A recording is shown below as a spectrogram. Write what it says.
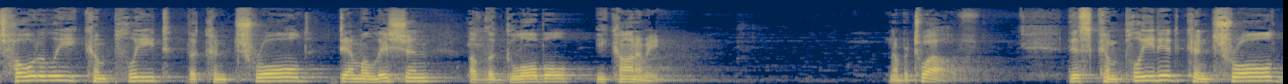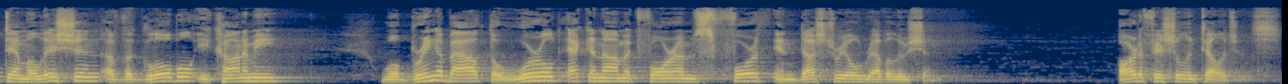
totally complete the controlled demolition of the global economy. Number 12. This completed, controlled demolition of the global economy will bring about the World Economic Forum's fourth industrial revolution. Artificial intelligence.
